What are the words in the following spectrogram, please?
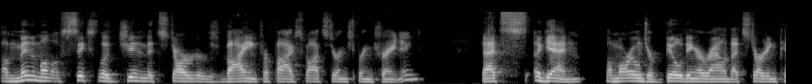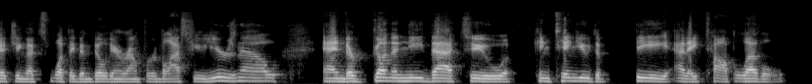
a minimum of six legitimate starters vying for five spots during spring training. That's again, the Marlins are building around that starting pitching. That's what they've been building around for the last few years now. And they're to need that to continue to be at a top level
